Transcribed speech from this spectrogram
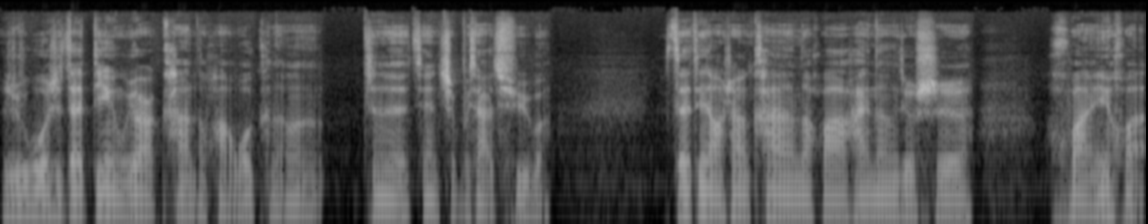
如果是在电影院看的话，我可能真的坚持不下去吧。在电脑上看的话，还能就是缓一缓，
